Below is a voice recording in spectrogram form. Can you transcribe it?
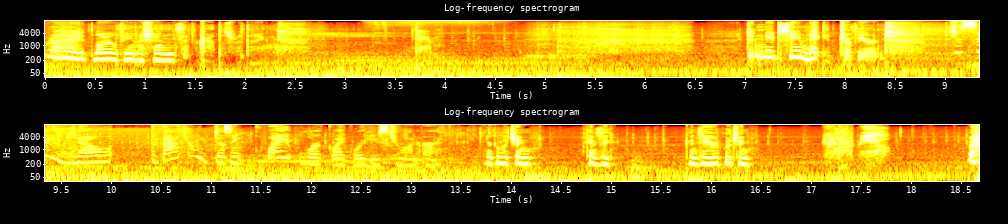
Right, loyalty missions. I forgot those were a thing. Damn. Didn't need to see him naked. Trophy earned. Just so you know, the bathroom doesn't quite work like we're used to on Earth. You're glitching. Kinzie. Kinzie, you're glitching. You're not real.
